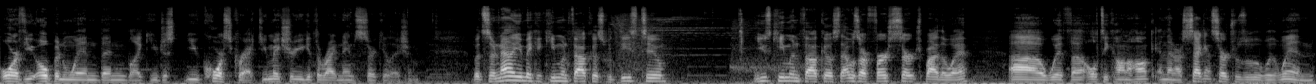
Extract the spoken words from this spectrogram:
Or if you open win, then like you just you course correct. You make sure you get the right names in circulation. But so now you make a Kimun Falcos with these two. Use Kimun Falcos. That was our first search, by the way, uh, with uh, Ulti Cannahawk, and then our second search was with, with Wynn.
